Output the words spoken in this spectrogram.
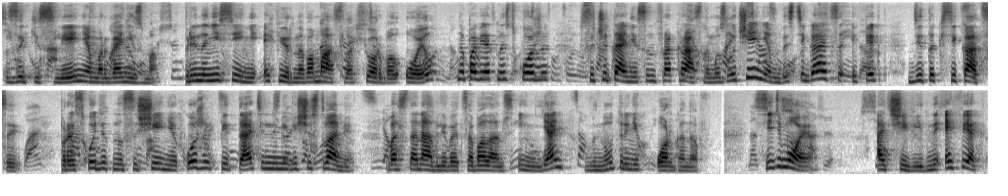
закислением организма. При нанесении эфирного масла Herbal Oil на поверхность кожи в сочетании с инфракрасным излучением достигается эффект детоксикации. Происходит насыщение кожи питательными веществами. Восстанавливается баланс инь-янь внутренних органов. Седьмое. Очевидный эффект.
